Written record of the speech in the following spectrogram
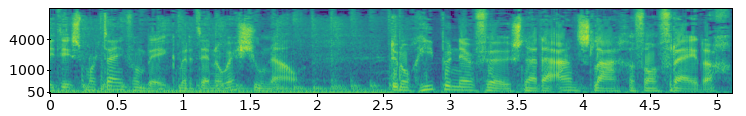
Dit is Martijn van Beek met het NOS-journaal. De nog hypernerveus na de aanslagen van vrijdag.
